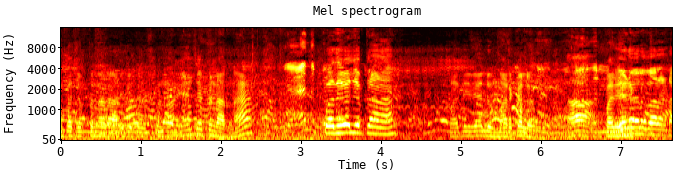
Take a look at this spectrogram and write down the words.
ఎంత చెప్తున్నారు అడిగి తెలుసుకున్నాం ఏం చెప్పినారనా పదివేలు చెప్తానా పదివేలు మరకలు. పదిహేను కావాలంట.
